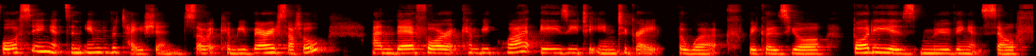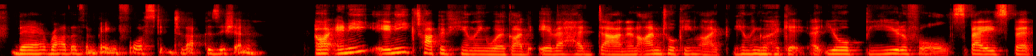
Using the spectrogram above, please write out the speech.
forcing, it's an invitation. So it can be very subtle. And therefore, it can be quite easy to integrate the work because your body is moving itself there rather than being forced into that position. Oh, any any type of healing work I've ever had done, and I'm talking like healing work at, at your beautiful space, but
